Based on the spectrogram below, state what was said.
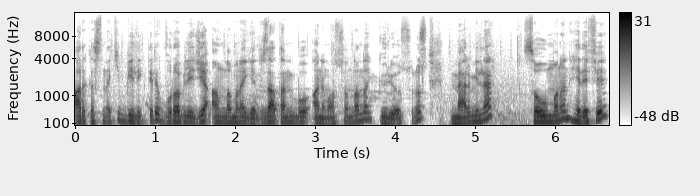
arkasındaki birlikleri vurabileceği anlamına gelir. Zaten bu animasyondan da görüyorsunuz. Mermiler savunmanın hedefi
